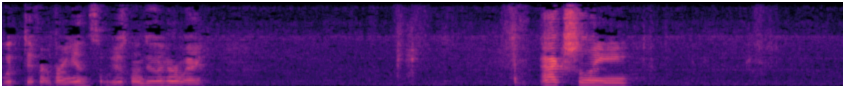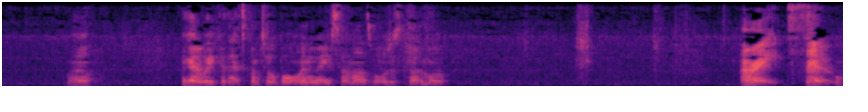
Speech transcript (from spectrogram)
with different brands. So we're just going to do it her way. Actually, well, we gotta wait for that to come to a bowl anyway, so I might as well just cut them up. All right, so,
